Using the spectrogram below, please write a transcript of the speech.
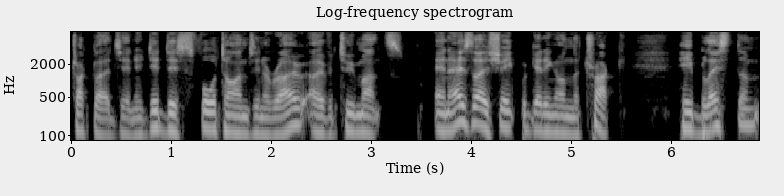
truckloads in. He did this four times in a row over two months. And as those sheep were getting on the truck, he blessed them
